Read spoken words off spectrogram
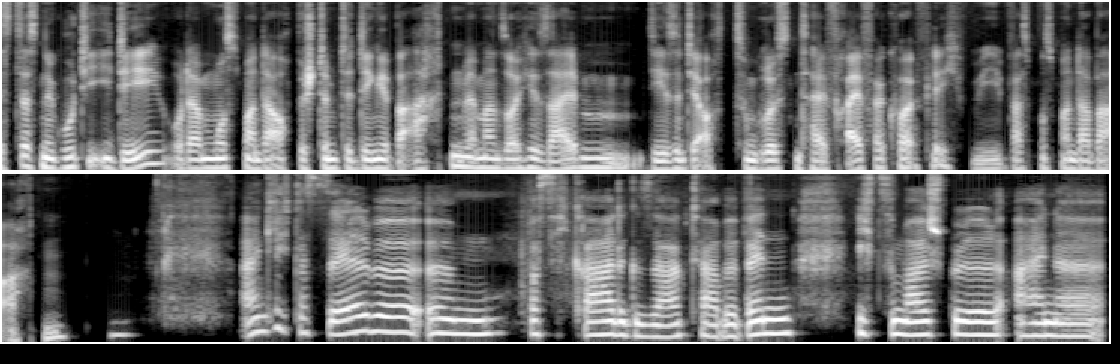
Ist das eine gute Idee oder muss man da auch bestimmte Dinge beachten, wenn man solche Salben, die sind ja auch zum größten Teil frei verkäuflich, wie, was muss man da beachten? Eigentlich dasselbe, ähm, was ich gerade gesagt habe. Wenn ich zum Beispiel eine,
